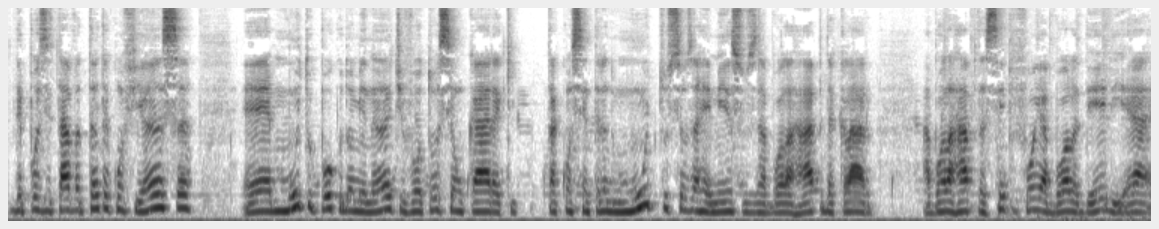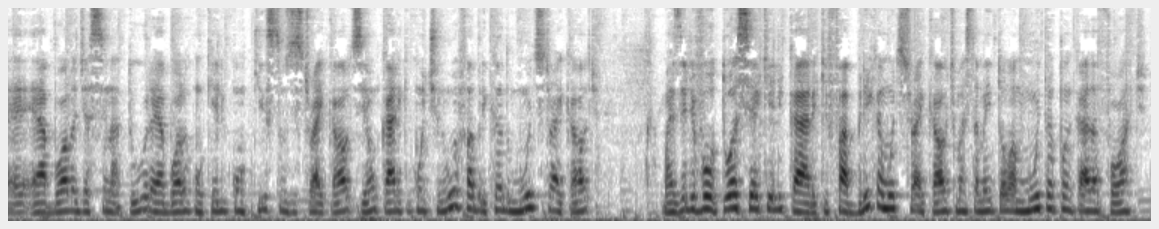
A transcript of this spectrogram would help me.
depositava tanta confiança, é muito pouco dominante, voltou a ser um cara que está concentrando muito seus arremessos na bola rápida, claro. A bola rápida sempre foi a bola dele, é, é, é, a bola de assinatura, é a bola com que ele conquista os strikeouts. E é um cara que continua fabricando muito strikeout mas ele voltou a ser aquele cara que fabrica muito strikeout, mas também toma muita pancada forte.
